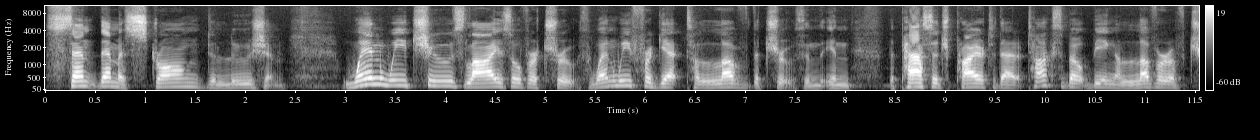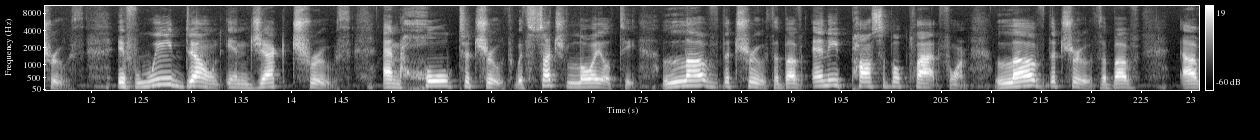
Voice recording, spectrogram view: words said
sent them a strong delusion. When we choose lies over truth, when we forget to love the truth, in, in the passage prior to that, it talks about being a lover of truth. If we don't inject truth and hold to truth with such loyalty, love the truth above any possible platform, love the truth above uh,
